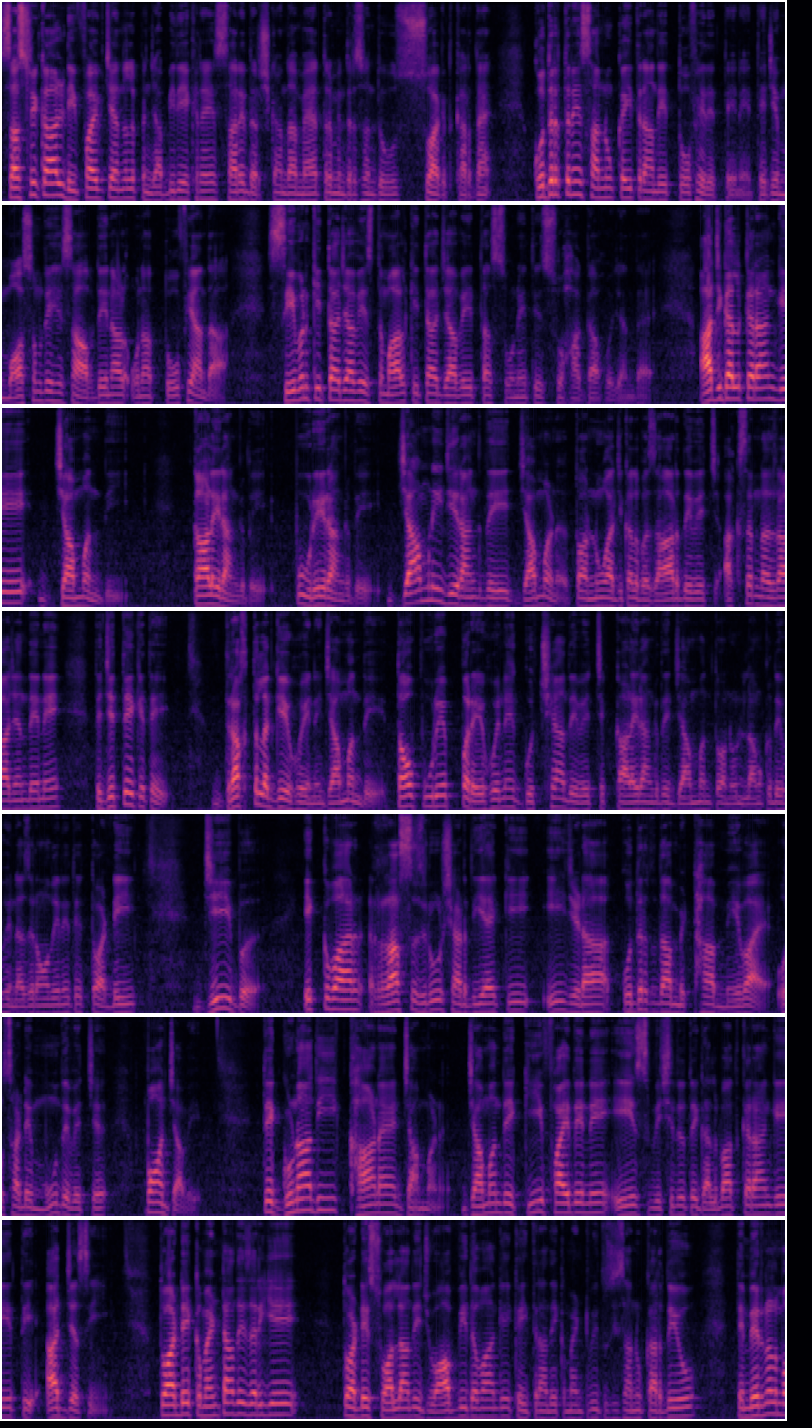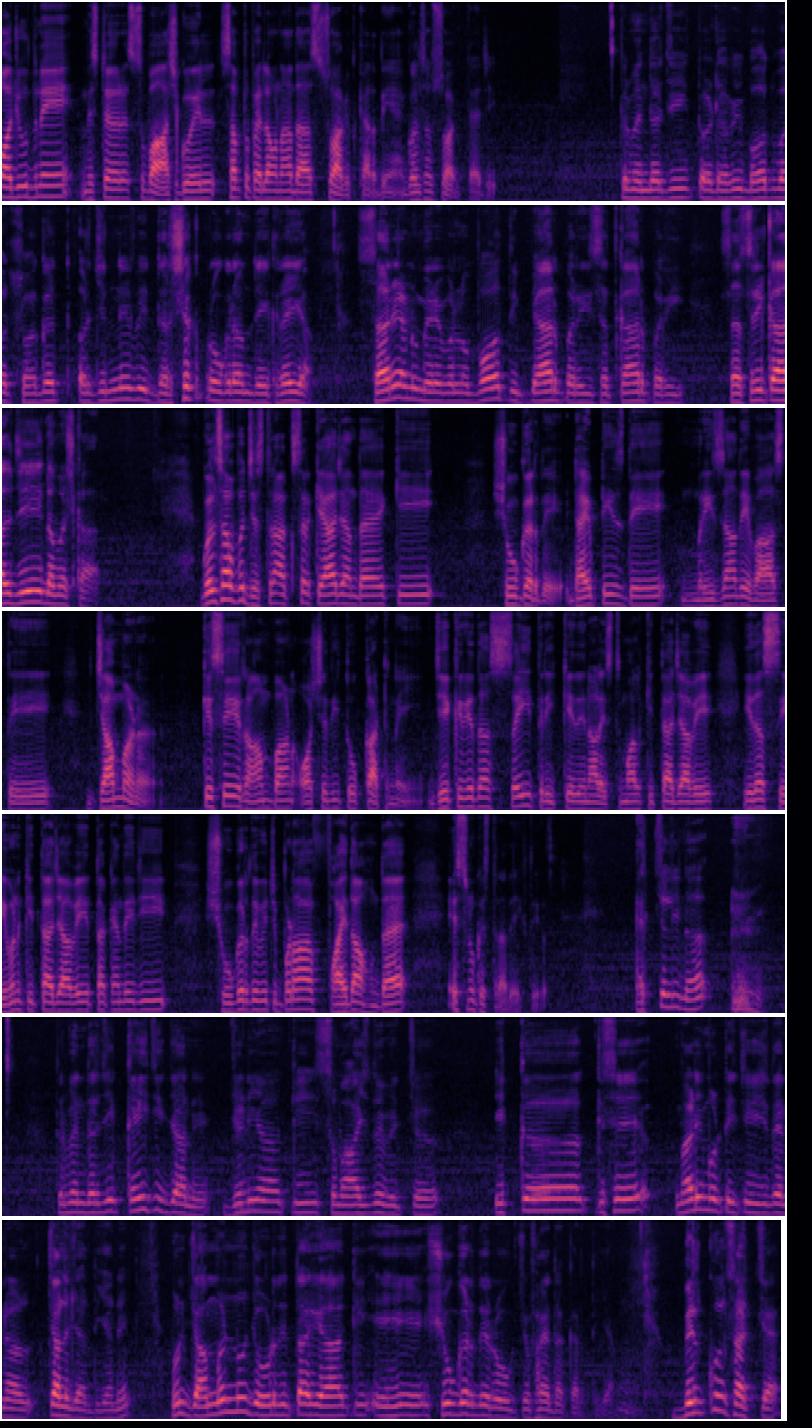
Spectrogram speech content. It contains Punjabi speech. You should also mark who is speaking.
Speaker 1: ਸਤਿ ਸ਼੍ਰੀ ਅਕਾਲ D5 ਚੈਨਲ ਪੰਜਾਬੀ ਦੇਖ ਰਹੇ ਸਾਰੇ ਦਰਸ਼ਕਾਂ ਦਾ ਮੈਂ ਧਰਮਿੰਦਰ ਸੰਧੂ ਸਵਾਗਤ ਕਰਦਾ ਹਾਂ। ਕੁਦਰਤ ਨੇ ਸਾਨੂੰ ਕਈ ਤਰ੍ਹਾਂ ਦੇ ਤੋਹਫੇ ਦਿੱਤੇ ਨੇ ਤੇ ਜੇ ਮੌਸਮ ਦੇ ਹਿਸਾਬ ਦੇ ਨਾਲ ਉਹਨਾਂ ਤੋਹਫਿਆਂ ਦਾ ਸੇਵਨ ਕੀਤਾ ਜਾਵੇ, ਇਸਤੇਮਾਲ ਕੀਤਾ ਜਾਵੇ, ਤਾਂ ਸੋਨੇ ਤੇ ਸੁਹਾਗਾ ਹੋ ਜਾਂਦਾ ਹੈ। ਅੱਜ ਗੱਲ ਕਰਾਂਗੇ ਜਾਮਨ ਦੀ, ਕਾਲੇ ਰੰਗ ਦੇ, ਭੂਰੇ ਰੰਗ ਦੇ, ਜਾਮਣੀ ਜੇ ਰੰਗ ਦੇ ਜਾਮਣ। ਤੁਹਾਨੂੰ ਅੱਜਕੱਲ ਬਾਜ਼ਾਰ ਦੇ ਵਿੱਚ ਅਕਸਰ ਨਜ਼ਰ ਆ ਜਾਂਦੇ ਨੇ ਤੇ ਜਿੱਤੇ ਕਿਤੇ ਦਰਖਤ ਲੱਗੇ ਹੋਏ ਨੇ ਜਾਮਨ ਦੇ, ਤਾਂ ਉਹ ਪੂਰੇ ਭਰੇ ਹੋਏ ਨੇ, ਗੁੱਛਿਆਂ ਦੇ ਵਿੱਚ ਕਾਲੇ ਰੰਗ ਦੇ ਜਾਮਨ ਤੁਹਾਨੂੰ ਲਮਕਦੇ ਹੋਏ ਨਜ਼ਰ ਆਉਂਦੇ ਨੇ ਤੇ ਤੁਹਾਡੀ ਜੀਬ ਇੱਕ ਵਾਰ ਰਸ ਜ਼ਰੂਰ ਛੱਡਦੀ ਹੈ ਕਿ ਇਹ ਜਿਹੜਾ ਕੁਦਰਤ ਦਾ ਮਿੱਠਾ ਮੇਵਾ ਹੈ, ਉਹ ਸਾਡੇ ਮੂੰਹ ਦੇ ਵਿੱਚ ਪਹੁੰਚ ਜਾਵੇ। ਤੇ ਗੁਣਾ ਦੀ ਖਾਣ ਹੈ ਜਾਮਣ। ਜਾਮਣ ਦੇ ਕੀ ਫਾਇਦੇ ਨੇ, ਇਸ ਵਿਸ਼ੇ ਦੇ ਉੱਤੇ ਗੱਲਬਾਤ ਕਰਾਂਗੇ ਤੇ ਅੱਜ ਅਸੀਂ ਤੁਹਾਡੇ ਕਮੈਂਟਾਂ ਦੇ ਜ਼ਰੀਏ ਤੁਹਾਡੇ ਸਵਾਲਾਂ ਦੇ ਜਵਾਬ ਵੀ ਦਵਾਂਗੇ। ਕਈ ਤਰ੍ਹਾਂ ਦੇ ਕਮੈਂਟ ਵੀ ਤੁਸੀਂ ਸਾਨੂੰ ਕਰਦੇ ਹੋ ਤੇ ਮੇਰੇ ਨਾਲ ਮੌਜੂਦ ਨੇ ਮਿਸਟਰ ਸੁਭਾਸ਼ ਗੋਇਲ। ਸਭ ਤੋਂ ਪਹਿਲਾਂ ਉਹਨਾਂ ਦਾ ਸਵਾਗਤ ਕਰਦੇ ਹਾਂ। ਗੋਇਲ ਸਾਹਿਬ ਸਵਾਗਤ ਹੈ ਜੀ।
Speaker 2: ਧਰਮਿੰਦਰ ਜੀ ਤੁਹਾਡਾ ਵੀ ਬਹੁਤ-ਬਹੁਤ ਸਵਾਗਤ। ਔਰ ਜਿੰਨੇ ਵੀ ਦਰਸ਼ਕ ਪ੍ਰੋਗਰਾਮ ਦੇਖ ਰਹੇ ਆ ਸਾਰਿਆਂ ਨੂੰ ਮੇਰੇ ਵੱਲੋਂ ਬਹੁਤ ਹੀ ਪਿਆਰ ਭਰੀ ਸਤਿਕਾਰ ਭਰੀ ਸਤਿ ਸ੍ਰੀ ਅਕਾਲ ਜੀ ਨਮਸਕਾਰ।
Speaker 1: ਗੁਲ ਸਾਹਿਬ ਜਿਸ ਤਰ੍ਹਾਂ ਅਕਸਰ ਕਿਹਾ ਜਾਂਦਾ ਹੈ ਕਿ ਸ਼ੂਗਰ ਦੇ ਡਾਇਬਟੀਜ਼ ਦੇ ਮਰੀਜ਼ਾਂ ਦੇ ਵਾਸਤੇ ਜਾਮਣ ਕਿਸੇ ਰਾਮਬਾਣ ਔਸ਼ਧੀ ਤੋਂ ਘੱਟ ਨਹੀਂ। ਜੇਕਰ ਇਹਦਾ ਸਹੀ ਤਰੀਕੇ ਦੇ ਨਾਲ ਇਸਤੇਮਾਲ ਕੀਤਾ ਜਾਵੇ, ਇਹਦਾ ਸੇਵਨ ਕੀਤਾ ਜਾਵੇ, ਤਾਂ ਕਹਿੰਦੇ ਜੀ, ਸ਼ੂਗਰ ਦੇ ਵਿੱਚ ਬੜਾ ਫਾਇਦਾ ਹੁੰਦਾ ਹੈ। ਇਸ ਨੂੰ ਕਿਸ ਤਰ੍ਹਾਂ ਦੇਖਦੇ ਹੋ?
Speaker 2: ਐਕਚੁਅਲੀ ਨਾ, ਧਰਮਿੰਦਰ ਜੀ, ਕਈ ਚੀਜ਼ਾਂ ਨੇ ਜਿਹੜੀਆਂ ਕਿ ਸਮਾਜ ਦੇ ਵਿੱਚ ਇੱਕ ਕਿਸੇ ਮਾੜੀ ਮੋਟੀ ਚੀਜ਼ ਦੇ ਨਾਲ ਚੱਲ ਜਾਂਦੀਆਂ ਨੇ। ਹੁਣ ਜਾਮਣ ਨੂੰ ਜੋੜ ਦਿੱਤਾ ਗਿਆ ਕਿ ਇਹ ਸ਼ੂਗਰ ਦੇ ਰੋਗ 'ਚ ਫਾਇਦਾ ਕਰਦੀ ਆ। ਬਿਲਕੁਲ ਸੱਚ ਹੈ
